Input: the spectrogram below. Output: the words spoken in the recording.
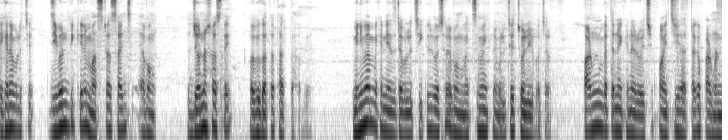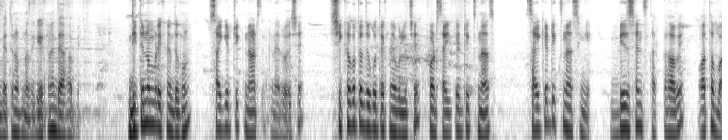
এখানে বলেছে, জীবন বিজ্ঞানে মাস্টার সায়েন্স এবং জনস্বাস্থ্যে অভিজ্ঞতা থাকতে হবে। মিনিমাম এখানে এজটা বলেছে, একুশ বছর এবং ম্যাক্সিমাম এখানে বলেছে চল্লিশ বছর। পার্মানেন্ট বেতন এখানে রয়েছে পঁয়ত্রিশ হাজার টাকা পার্মানেন্ট বেতন আপনাদেরকে এখানে দেওয়া হবে। দ্বিতীয় নম্বর এখানে দেখুন সাইকেট্রিক নার্স এখানে রয়েছে। শিক্ষাগত যোগ্যতা এখানে বলেছে ফর সাইকেট্রিক্স নার্স সাইকেট্রিক্স নার্সিংয়ে বেস সায়েন্স থাকতে হবে, অথবা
